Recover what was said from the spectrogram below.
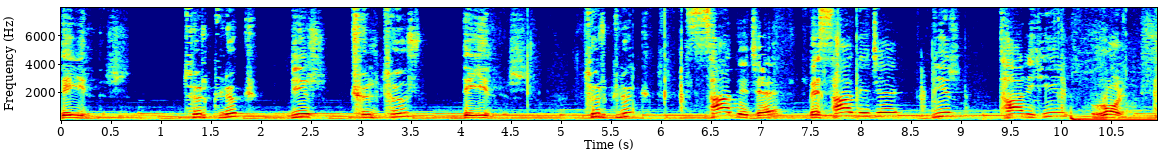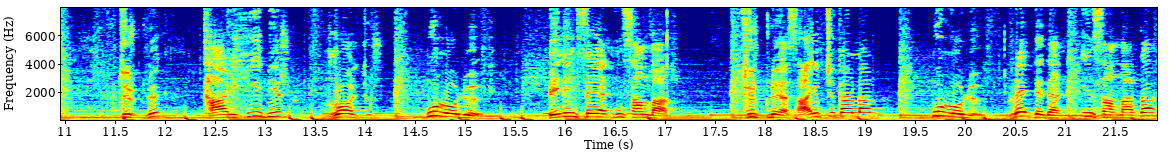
değildir. Türklük bir kültür değildir. Türklük sadece ve sadece bir tarihi roldür. Türklük tarihi bir roldür. Bu rolü benimseyen insanlar Türklüğe sahip çıkarlar. Bu rolü reddeden insanlar da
